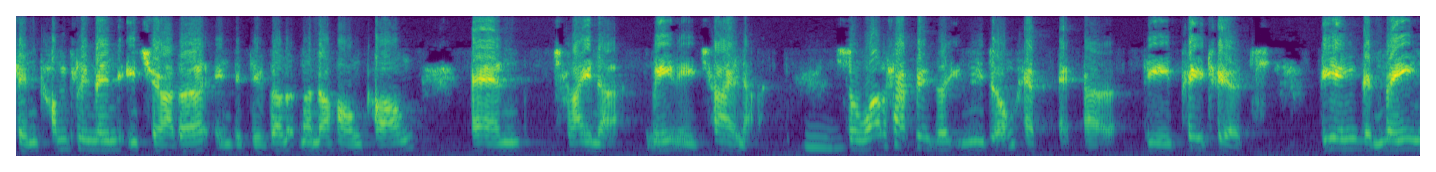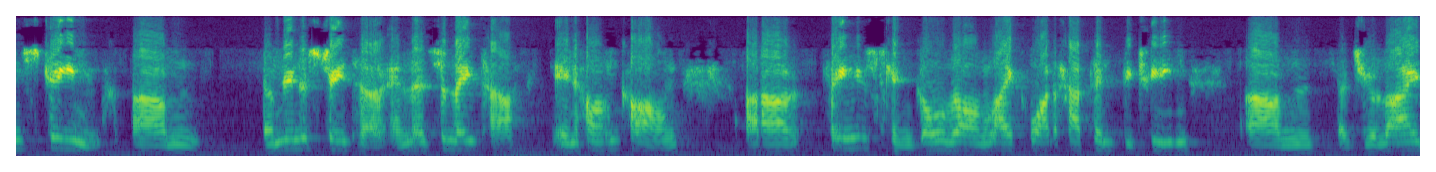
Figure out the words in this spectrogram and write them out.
can complement each other in the development of Hong Kong and China, mainly China. Mm. So what happens is you don't have uh, the patriots being the mainstream um, administrator and legislator in Hong Kong, uh, things can go wrong, like what happened between um, July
